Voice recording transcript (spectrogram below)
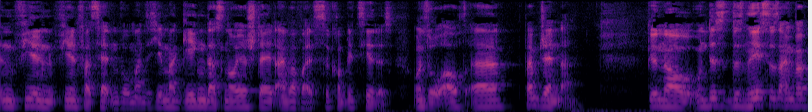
in vielen, vielen Facetten, wo man sich immer gegen das Neue stellt, einfach weil es zu kompliziert ist. Und so auch äh, beim Gendern. Genau, und das, das nächste ist einfach,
